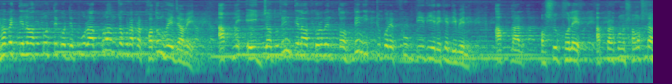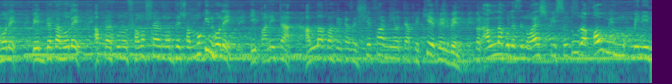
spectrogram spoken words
এভাবে তেলাওয়াত করতে করতে পুরা কোরআন যখন আপনার খতম হয়ে যাবে, আপনি এই যতদিন তেলাওয়াত করবেন, ততদিন একটু করে ফুক দিয়ে দিয়ে রেখে দিবেন। আপনার অসুখ হলে, আপনার কোনো সমস্যা হলে, পেট ব্যথা হলে, আপনার কোনো সমস্যার মধ্যে সম্মুখীন হলে, এই পানিটা আল্লাহ পাকের কাছে শেফার নিয়তে আপনি খেয়ে ফেলবেন। কারণ আল্লাহ বলেছেন, ওয়াশফি সুদুর কওমিন মুমিনিন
